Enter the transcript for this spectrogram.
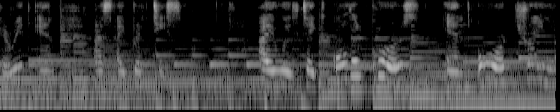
career and as I practice. I will take other course and or training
